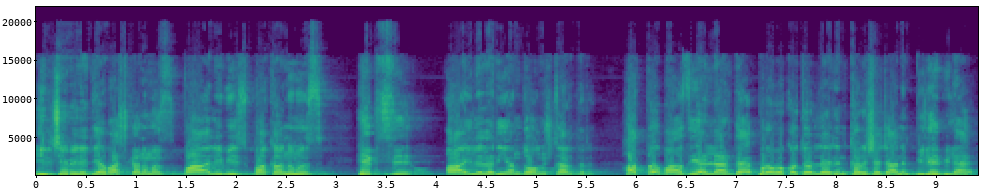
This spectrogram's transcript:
ilçe belediye başkanımız, valimiz, bakanımız hepsi ailelerin yanında olmuşlardır. Hatta bazı yerlerde provokatörlerin karışacağını bile bile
